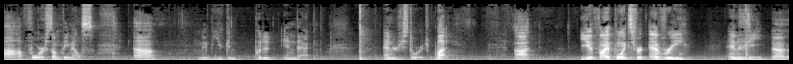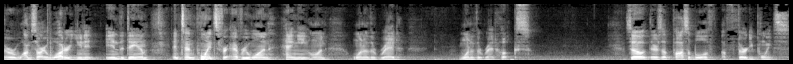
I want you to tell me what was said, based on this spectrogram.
uh, for something else. Uh, maybe you can put it in that energy storage. But uh, you get five points for every energy, uh, or I'm sorry, water unit in the dam, and 10 points for everyone hanging on one of the red, one of the red hooks. So there's a possible of, of 30 points,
